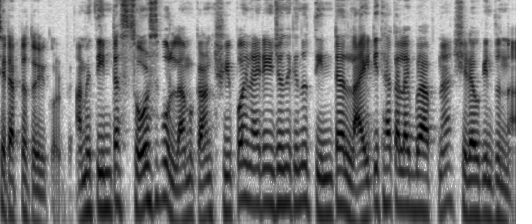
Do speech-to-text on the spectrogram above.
সেটআপটা তৈরি করবে আমি তিনটা সোর্স বললাম, কারণ থ্রি পয়েন্ট লাইটিং এর জন্য কিন্তু তিনটা লাইটই থাকা লাগবে আপনার, সেটাও কিন্তু না।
